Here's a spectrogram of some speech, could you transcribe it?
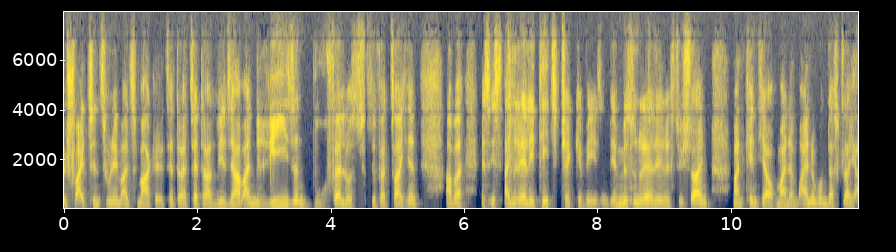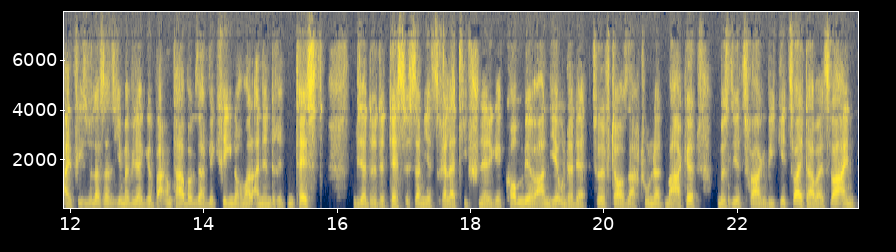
Schweiz hinzunehmen als Markt etc. etc. Also wir haben einen riesen Buchverlust zu verzeichnen, aber es ist ein Realitätscheck gewesen. Wir müssen realistisch sein. Man kennt ja auch meine Meinung, um das gleich einfließen zu lassen, dass ich immer wieder gewarnt habe und gesagt, wir kriegen noch mal einen dritten Test. Dieser dritte Test ist dann jetzt relativ schnell gekommen. Wir waren hier unter der 12.800 Marke, müssen jetzt fragen, wie geht's weiter? Aber es war ein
